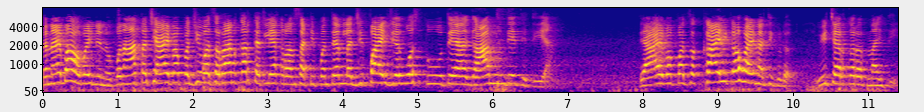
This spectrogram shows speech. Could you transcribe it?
का नाही भाऊ बहिणीनं पण आताचे आई बापा जीवाचं रान करतात लेकरांसाठी पण त्यांना जी पाहिजे वस्तू त्या आणून देते ती. या त्या आई बापाचं काही का व्हायना तिकडं. विचार करत नाही ती.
